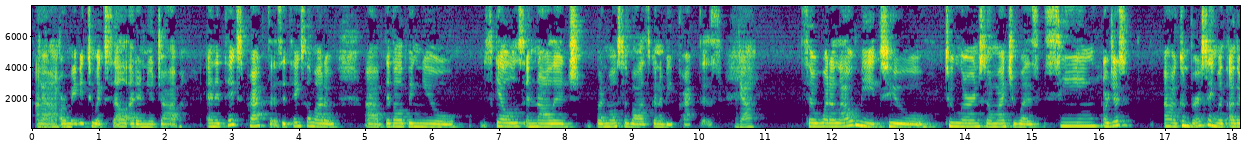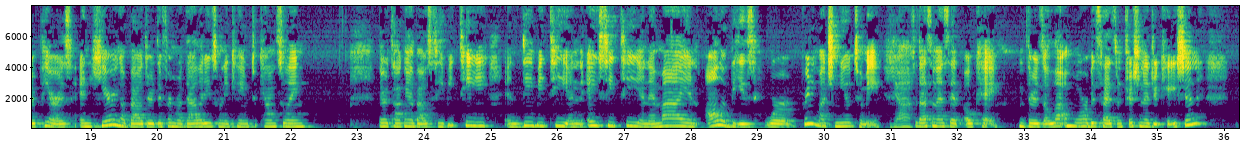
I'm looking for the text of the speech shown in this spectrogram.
uh, or maybe to excel at a new job. And it takes practice. It takes a lot of uh, developing new skills and knowledge, but most of all, it's going to be practice. Yeah. So what allowed me to to learn so much was seeing or just uh, conversing with other peers and hearing about their different modalities when it came to counseling. They were talking about CBT and DBT and ACT and MI, and all of these were pretty much new to me. Yeah. So that's when I said, okay, there's a lot more besides nutrition education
